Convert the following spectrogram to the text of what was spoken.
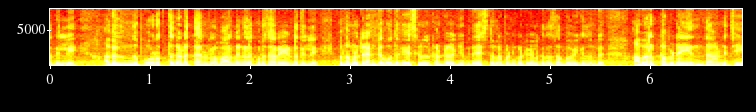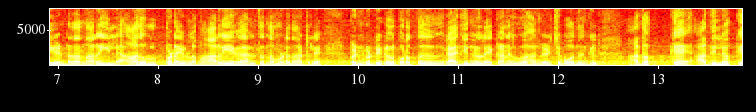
അറിയേണ്ടതില്ലേ? അതിൽ നിന്ന് പുറത്ത് കടക്കാനുള്ള മാർഗങ്ങളെക്കുറിച്ച് അറിയേണ്ടതില്ലേ? ഇപ്പോൾ നമ്മൾ രണ്ട് മൂന്ന് കേസുകൾ കണ്ടു കഴിഞ്ഞു. വിദേശത്തുള്ള പെൺകുട്ടികൾക്ക് ഇത് സംഭവിക്കുന്നുണ്ട്. അവർക്കവിടെ എന്താണ് ചെയ്യേണ്ടതെന്ന് അറിയില്ല. അതുൾപ്പെടെയുള്ള മാറിയ കാലത്ത് നമ്മുടെ നാട്ടിലെ പെൺകുട്ടികൾ പുറത്ത് രാജ്യങ്ങളിലേക്കാണ് വിവാഹം കഴിച്ചു പോകുന്നതെങ്കിൽ അതൊക്കെ അതിലൊക്കെ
